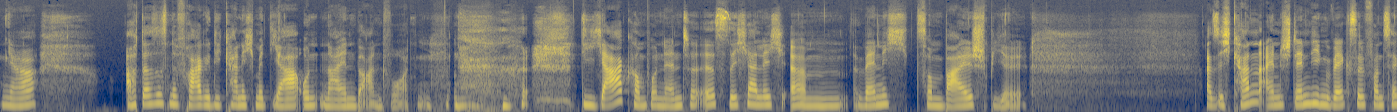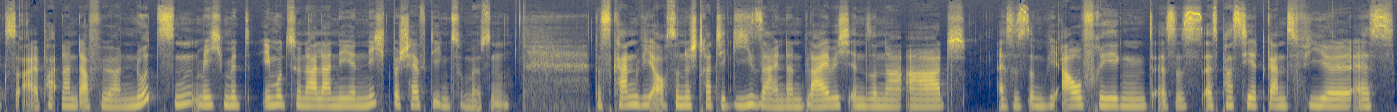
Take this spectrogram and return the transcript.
Ja, auch das ist eine Frage, die kann ich mit Ja und Nein beantworten. die Ja-Komponente ist sicherlich, ähm, wenn ich zum Beispiel also ich kann einen ständigen Wechsel von Sexualpartnern dafür nutzen, mich mit emotionaler Nähe nicht beschäftigen zu müssen. Das kann wie auch so eine Strategie sein. Dann bleibe ich in so einer Art, es ist irgendwie aufregend, es ist, es passiert ganz viel, es,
